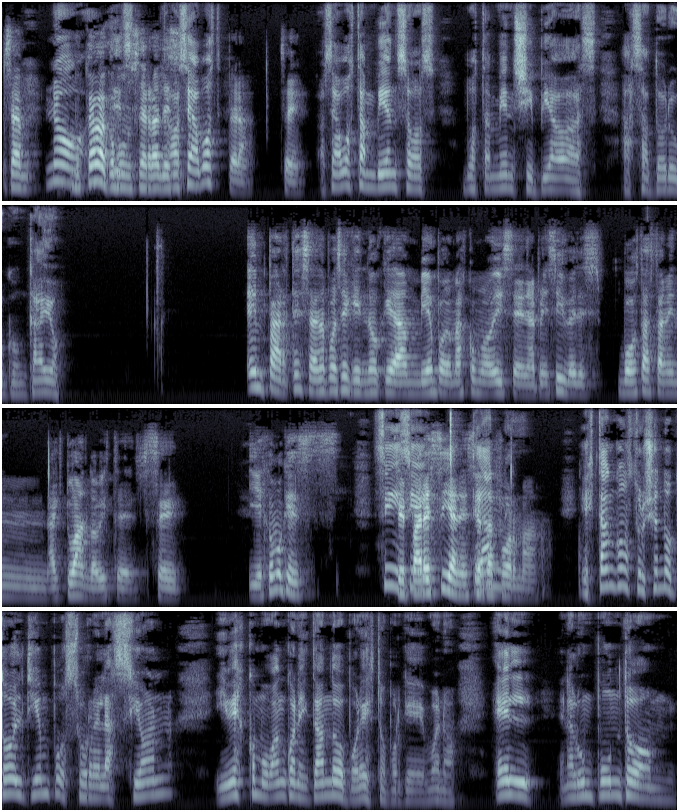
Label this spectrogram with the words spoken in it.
O sea, No. buscaba como es- un cerral de. O sea, vos, Espera, sí. o sea, vos también sos. Vos también shipeabas a Satoru con Kaio. En parte, o sea, no puede ser que no quedan bien, porque más como dicen al principio, vos estás también actuando, ¿viste? Sí. Y es como que Sí, sí. parecían en cierta dan- forma. Están construyendo todo el tiempo su relación y ves cómo van conectando por esto, porque, bueno, él en algún punto mm,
